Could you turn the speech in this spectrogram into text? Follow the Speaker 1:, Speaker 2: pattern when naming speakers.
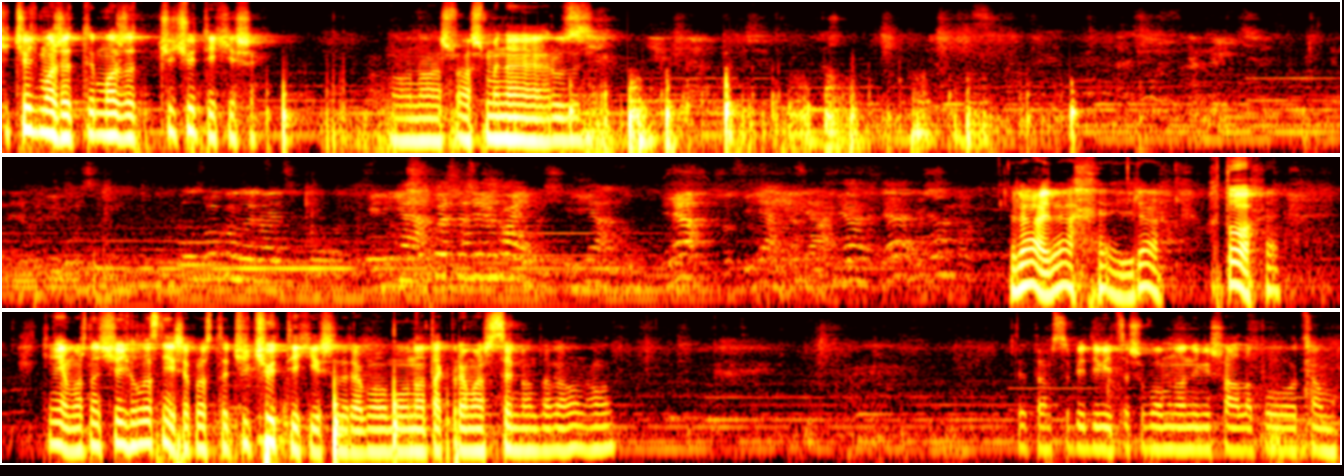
Speaker 1: Чуть-чуть, може, може, чуть-чуть тихіше. Воно аж, аж мене грузить. Ілля, Ілля, Ілля. Хто? Ні, можна чуть голосніше, просто чуть-чуть тихіше треба, бо воно так прямо аж сильно. Ти там собі дивіться, щоб воно не мішало по цьому.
